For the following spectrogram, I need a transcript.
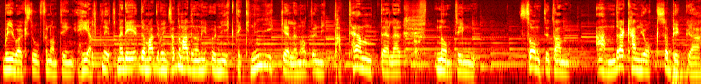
WeWork stod för någonting helt nytt. Men det, de, det var inte så att de hade någon unik teknik eller något unikt patent eller någonting sånt, utan andra kan ju också bygga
